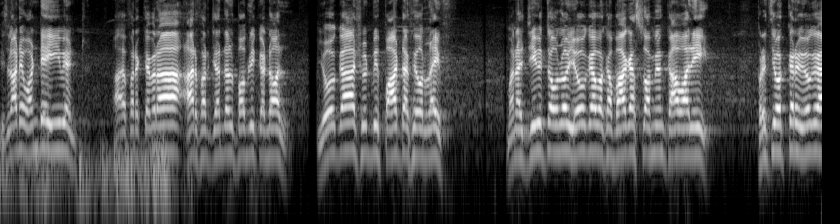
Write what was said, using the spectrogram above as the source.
It's not a one day event uh, for a camera or for general public and all. Yoga should be part of your life. మన జీవితంలో యోగా ఒక భాగస్వామ్యం కావాలి ప్రతి ఒక్కరు యోగా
